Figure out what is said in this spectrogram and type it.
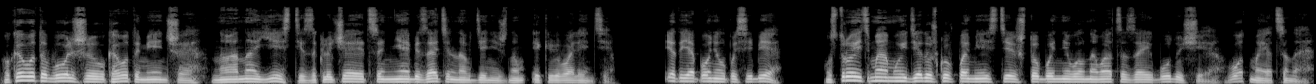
У кого-то больше, у кого-то меньше, но она есть и заключается не обязательно в денежном эквиваленте. Это я понял по себе. Устроить маму и дедушку в поместье, чтобы не волноваться за их будущее, вот моя цена.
